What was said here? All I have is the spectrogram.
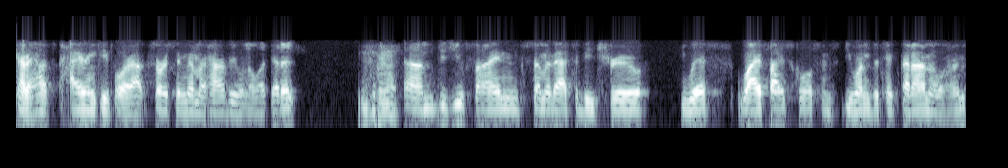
kind of hiring people or outsourcing them, or however you want to look at it. Mm-hmm. Um, did you find some of that to be true with Wi-Fi school, since you wanted to take that on alone?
